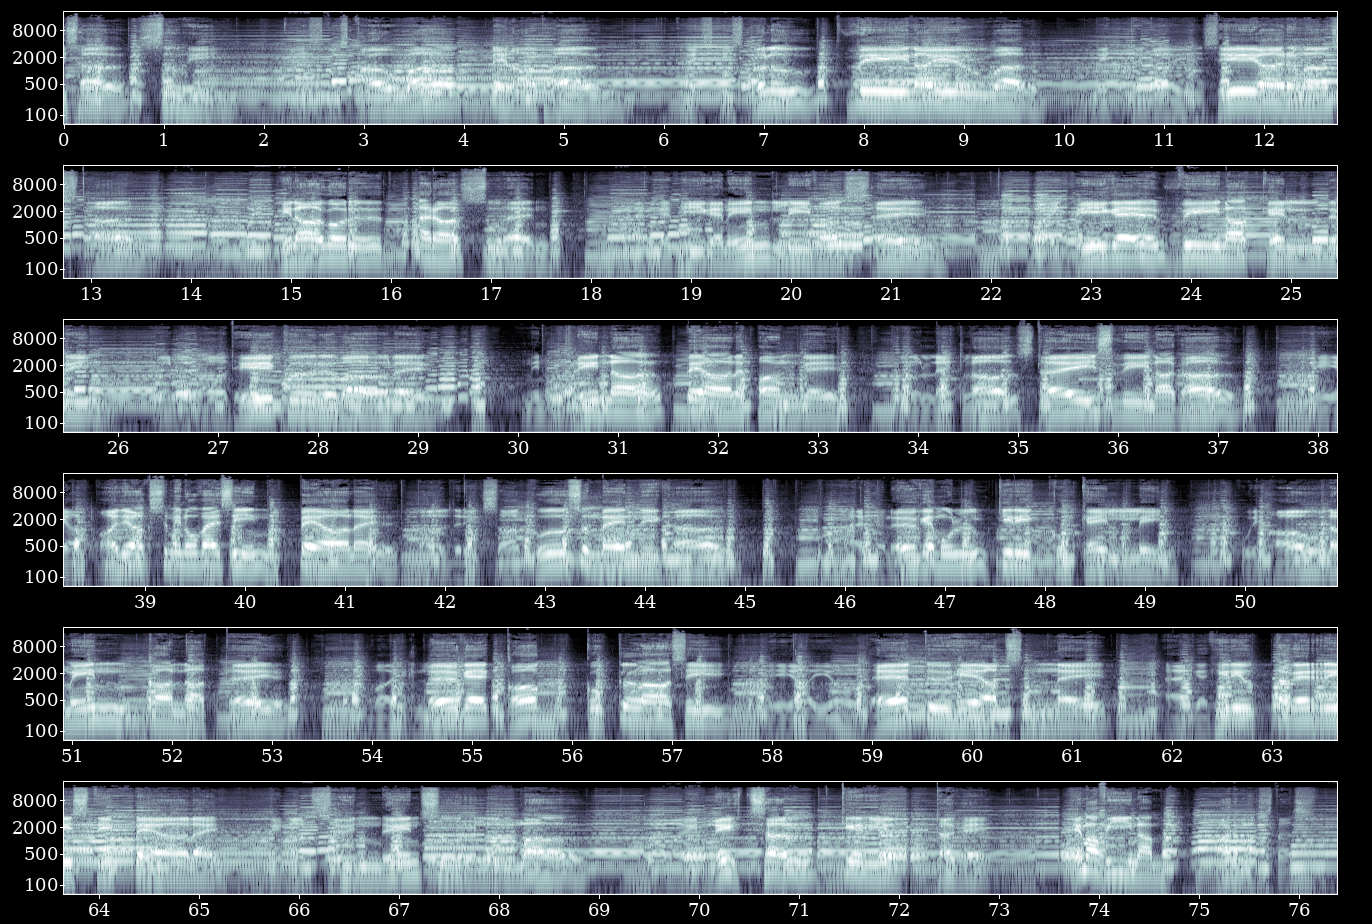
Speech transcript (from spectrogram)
isa suri, käskis kaua elada, käskis õlut viina juua, mitte naisi armasta. kui mina kord ära suren, ärge viige mind liivasse, vaid viige viinakeldri põlvadi kõrvale. minu rinna peale pange õlleklaas täis viinaga ja padjaks minu väsin peale taldrik sakus mendiga. ärge lööge mul kirikukelli, kui hauda mind kannate, vaid lööge kokku klaasi ja jooge tühjaks need. ärge kirjutage risti peale, millal sündinud surnud ma, vaid lihtsalt kirjutage tema viina armastas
